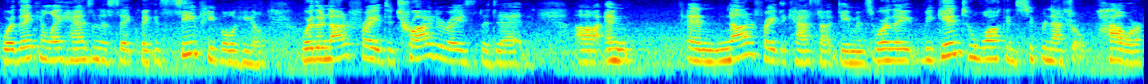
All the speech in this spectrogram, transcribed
where they can lay hands on the sick, they can see people healed, where they're not afraid to try to raise the dead, uh, and and not afraid to cast out demons, where they begin to walk in supernatural power,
